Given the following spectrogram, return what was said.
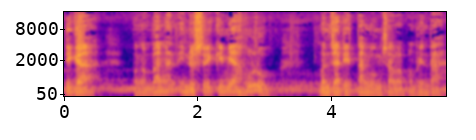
Tiga, pengembangan industri kimia hulu menjadi tanggung jawab pemerintah,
